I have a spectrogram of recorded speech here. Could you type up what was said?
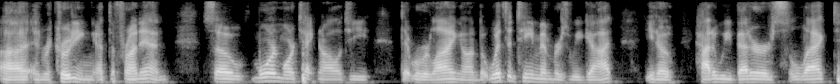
uh, and recruiting at the front end. So more and more technology that we're relying on. But with the team members we got, you know, how do we better select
